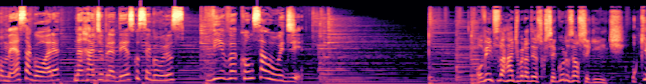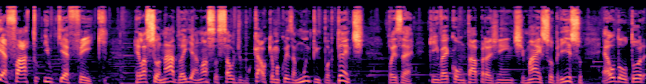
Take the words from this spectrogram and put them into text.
Começa agora, na Rádio Bradesco Seguros, Viva com Saúde. Ouvintes da Rádio Bradesco Seguros é o seguinte: o que é fato e o que é fake? Relacionado aí à nossa saúde bucal, que é uma coisa muito importante? Pois é, quem vai contar pra gente mais sobre isso é o doutor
